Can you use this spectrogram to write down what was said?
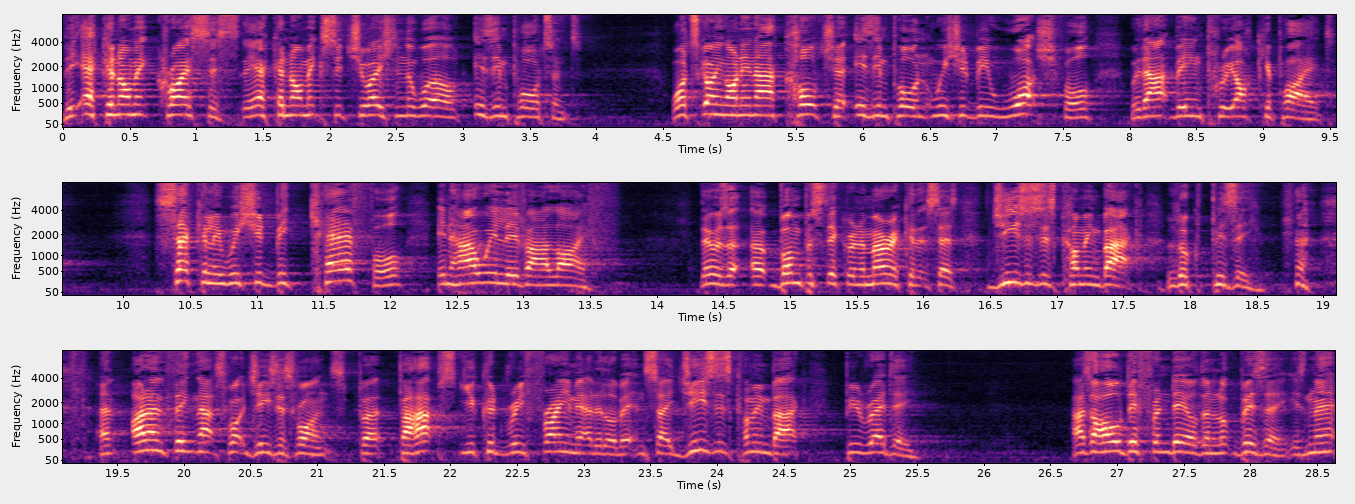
The economic crisis, the economic situation in the world is important. What's going on in our culture is important. We should be watchful without being preoccupied. Secondly, we should be careful in how we live our life. There was a, a bumper sticker in America that says, Jesus is coming back, look busy. and I don't think that's what Jesus wants, but perhaps you could reframe it a little bit and say, Jesus is coming back, be ready. That's a whole different deal than look busy, isn't it?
